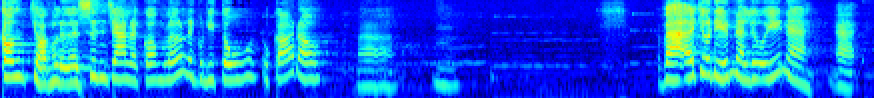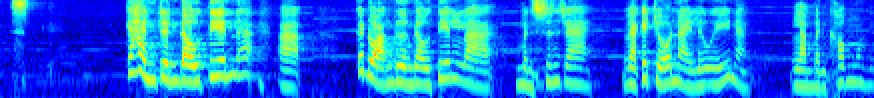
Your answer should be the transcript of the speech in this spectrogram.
con chọn lựa sinh ra là con lớn lên con đi tu đâu có đâu. À, ừ. và ở chỗ điểm là lưu ý nè. À, cái hành trình đầu tiên đó à, cái đoạn đường đầu tiên là mình sinh ra. Và cái chỗ này lưu ý nè là mình không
